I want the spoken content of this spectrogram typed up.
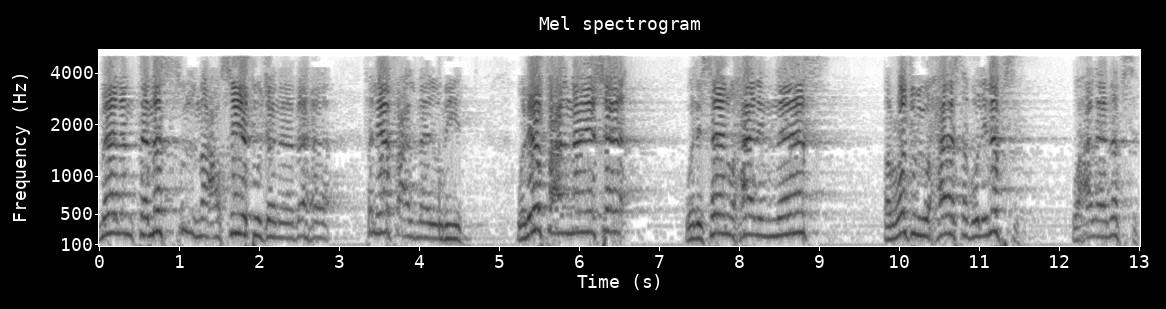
ما لم تمس المعصية جنابها فليفعل ما يريد. وليفعل ما يشاء ولسان حال الناس الرجل يحاسب لنفسه وعلى نفسه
